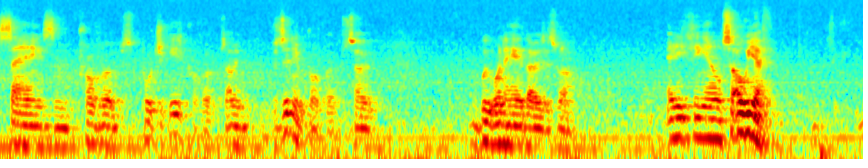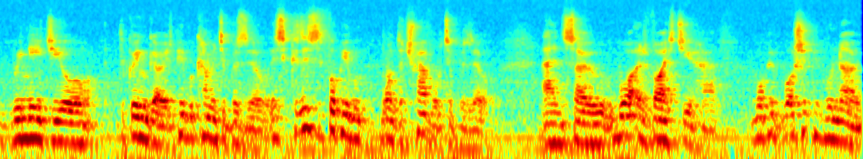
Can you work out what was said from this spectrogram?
sayings and proverbs, Portuguese proverbs. I mean, Brazilian proverbs. So we want to hear those as well. Anything else? Oh yeah, we need your the gringos, people coming to Brazil. This because this is for people who want to travel to Brazil. And so, what advice do you have? What what should people know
